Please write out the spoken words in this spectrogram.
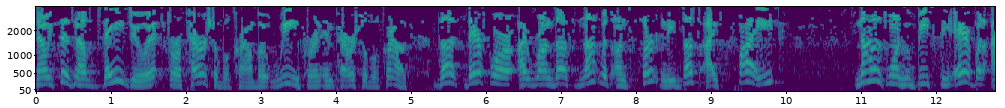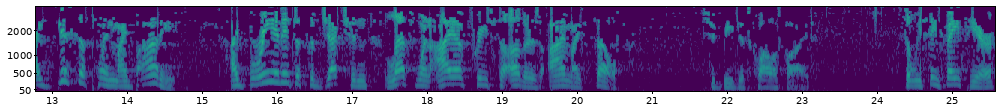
Now he says, now they do it for a perishable crown, but we for an imperishable crown. Thus, therefore, I run thus not with uncertainty. Thus, I fight not as one who beats the air, but I discipline my body. I bring it into subjection, lest when I have preached to others, I myself should be disqualified. So we see faith here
